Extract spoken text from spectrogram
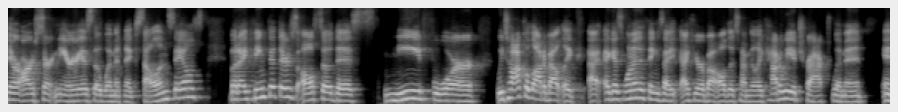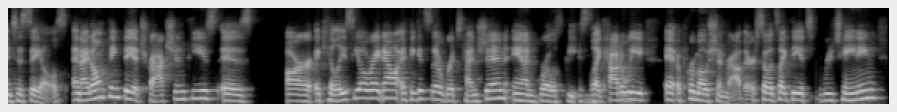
there are certain areas that women excel in sales. But I think that there's also this need for, we talk a lot about like, I, guess one of the things I, I hear about all the time, they're like, how do we attract women into sales? And I don't think the attraction piece is our Achilles heel right now. I think it's the retention and growth piece. Like, how do we eh, a promotion rather? So it's like the it's retaining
